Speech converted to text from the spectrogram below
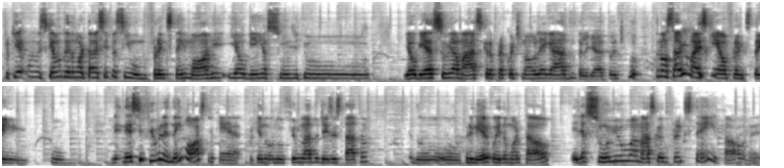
Porque o esquema do Corrida Mortal é sempre assim: o Frankenstein morre e alguém assume o. E alguém assume a máscara pra continuar o legado, tá ligado? Então, tipo, tu não sabe mais quem é o Frankenstein. Tipo, nesse filme eles nem mostram quem é. Porque no, no filme lá do Jason Statham, do o primeiro Corrida Mortal, ele assume a máscara do Frankenstein e tal, né?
